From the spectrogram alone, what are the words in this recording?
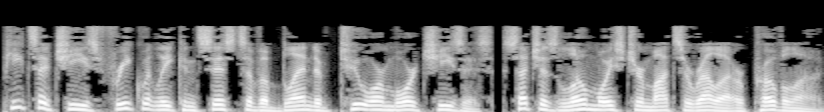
Pizza cheese frequently consists of a blend of two or more cheeses, such as low-moisture mozzarella or provolone.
